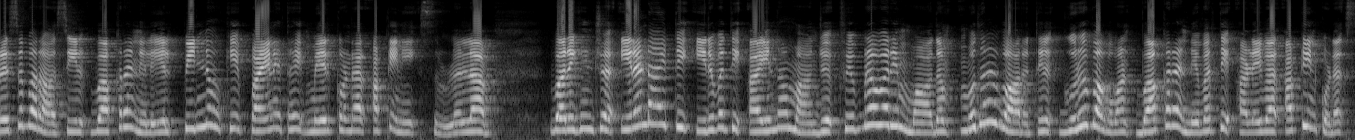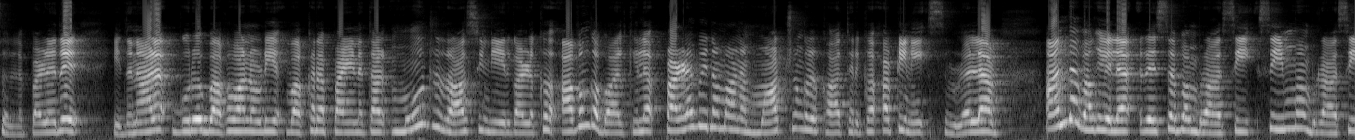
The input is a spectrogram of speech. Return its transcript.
ரிஷப ராசியில் வக்ர நிலையில் பின்னோக்கி பயணத்தை மேற்கொண்டார் அப்படின்னு சொல்லலாம். வருகின்ற இரண்டாயிரத்தி இருபத்தி ஐந்தாம் ஆண்டு பிப்ரவரி மாதம் முதல் வாரத்தில் குரு பகவான் வக்கர நிவர்த்தி அடைவார் அப்படின்னு கூட சொல்லப்படுது. இதனால குரு பகவானுடைய வக்கர பயணத்தால் மூன்று ராசி நேர்களுக்கு அவங்க வாழ்க்கையில பலவிதமான மாற்றங்கள் காத்திருக்கு அப்படின்னு சொல்லலாம். அந்த வகையில் ரிஷபம் ராசி சிம்மம் ராசி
